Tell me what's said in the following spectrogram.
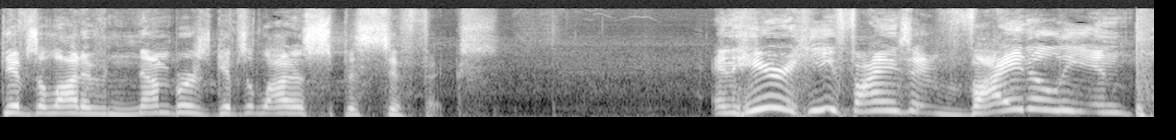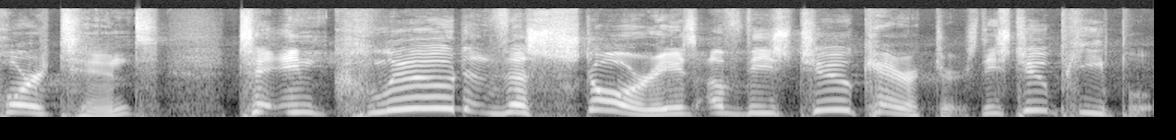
gives a lot of numbers, gives a lot of specifics. And here he finds it vitally important to include the stories of these two characters, these two people,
